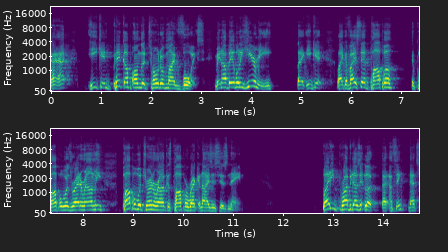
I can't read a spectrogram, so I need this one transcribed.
I, I, he can pick up on the tone of my voice. May not be able to hear me. Like he get like if I said Papa, if Papa was right around me, Papa would turn around because Papa recognizes his name. Buddy probably doesn't look. I think that's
